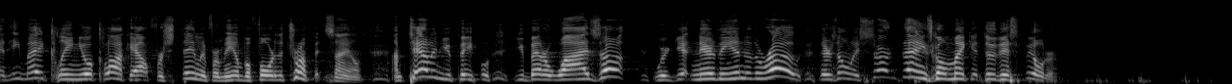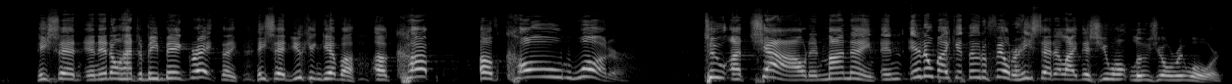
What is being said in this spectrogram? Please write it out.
and He may clean your clock out for stealing from Him before the trumpet sounds. I'm telling you, people, you better wise up. We're getting near the end of the road. There's only certain things going to make it through this filter. He said, and it don't have to be big, great things. He said, you can give a, a cup of cold water to a child in my name, and it'll make it through the filter. He said it like this you won't lose your reward.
